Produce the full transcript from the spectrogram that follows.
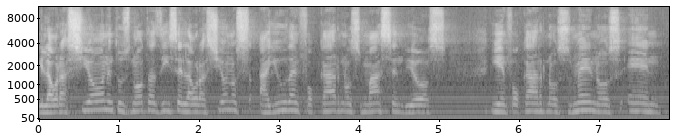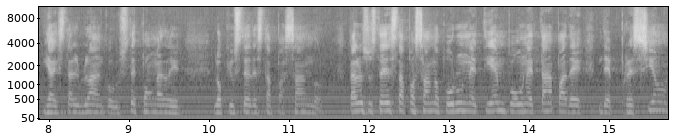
Y la oración en tus notas dice, la oración nos ayuda a enfocarnos más en Dios y enfocarnos menos en, y ahí está el blanco, usted póngale lo que usted está pasando Tal vez usted está pasando por un tiempo, una etapa de depresión.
